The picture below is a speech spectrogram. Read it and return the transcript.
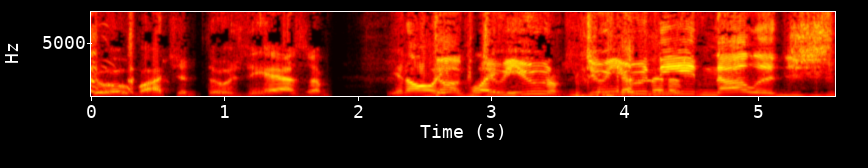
too much enthusiasm. You know, Dunk, do you do you Minnesota. need knowledge?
